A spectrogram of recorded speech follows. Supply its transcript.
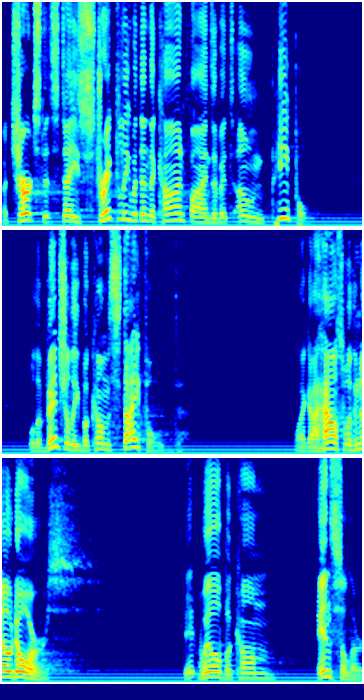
A church that stays strictly within the confines of its own people will eventually become stifled, like a house with no doors. It will become insular.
